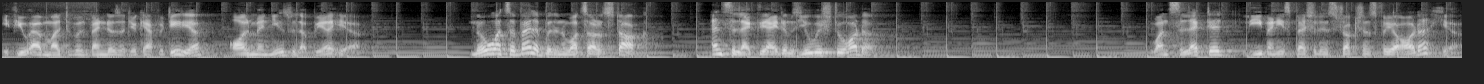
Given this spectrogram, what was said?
If you have multiple vendors at your cafeteria, all menus will appear here. Know what's available and what's out of stock, and select the items you wish to order. Once selected, leave any special instructions for your order here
